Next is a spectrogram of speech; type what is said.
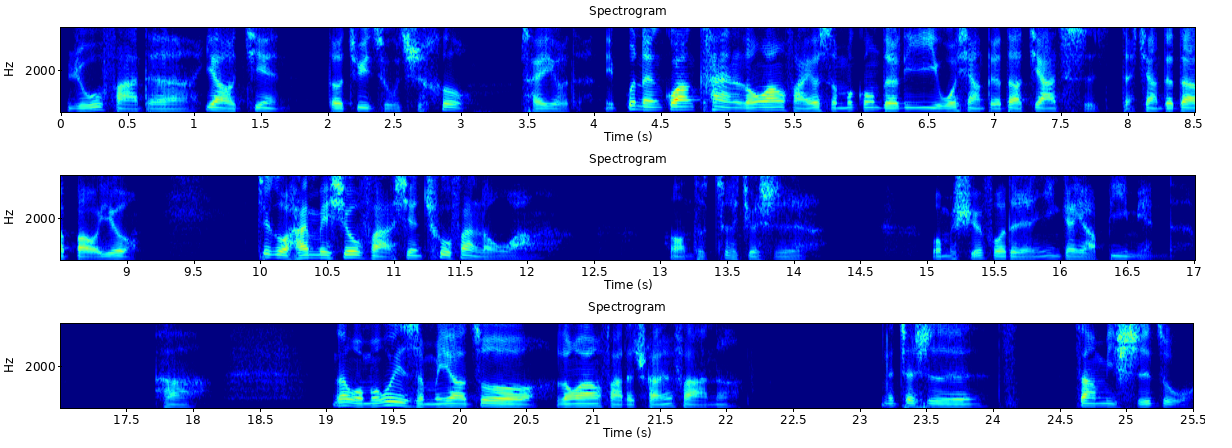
如法的要件都具足之后才有的。你不能光看龙王法有什么功德利益，我想得到加持，想得到保佑，结果还没修法，先触犯龙王。哦，这这就是我们学佛的人应该要避免的，哈。那我们为什么要做龙王法的传法呢？那这是藏密始祖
